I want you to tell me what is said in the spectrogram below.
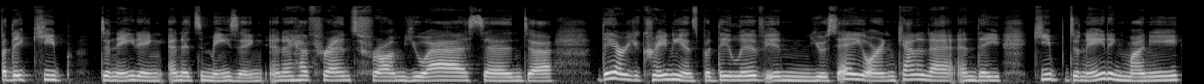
but they keep donating and it's amazing and i have friends from us and uh, they are ukrainians but they live in usa or in canada and they keep donating money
